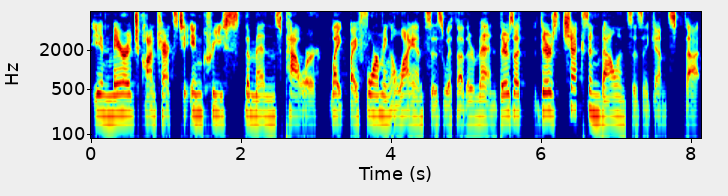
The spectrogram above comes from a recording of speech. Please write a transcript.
in marriage contracts to increase the men's power like by forming alliances with other men there's a there's checks and balances against that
